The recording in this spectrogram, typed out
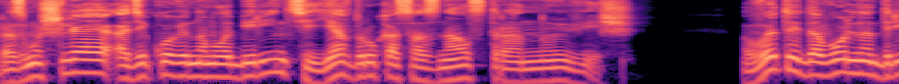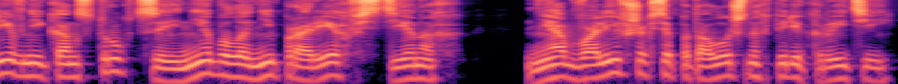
Размышляя о диковинном лабиринте, я вдруг осознал странную вещь. В этой довольно древней конструкции не было ни прорех в стенах, ни обвалившихся потолочных перекрытий,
